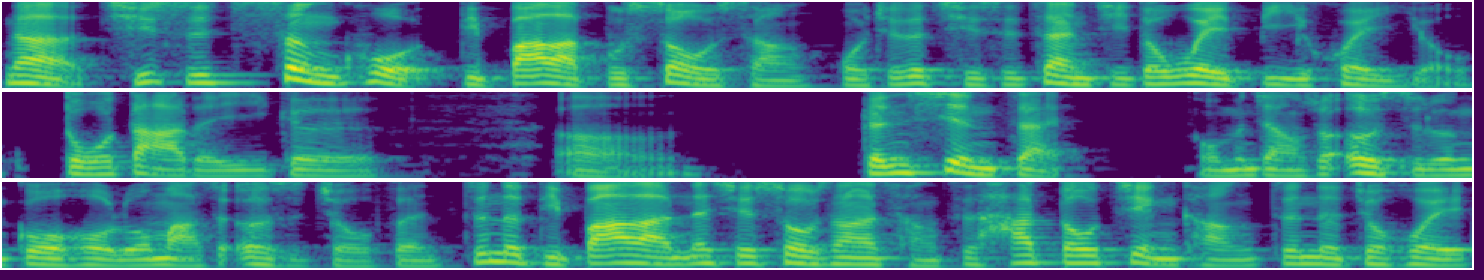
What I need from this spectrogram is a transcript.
那其实胜过迪巴拉不受伤，我觉得其实战绩都未必会有多大的一个呃。跟现在我们讲说二十轮过后，罗马是二十九分，真的迪巴拉那些受伤的场次，他都健康，真的就会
